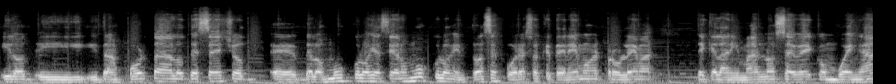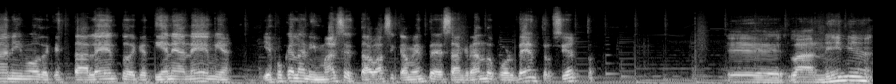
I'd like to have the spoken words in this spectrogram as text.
y, y, transporta los desechos eh, de los músculos y hacia los músculos. Entonces por eso es que tenemos el problema de que el animal no se ve con buen ánimo, de que está lento, de que tiene anemia. Y es porque el animal se está básicamente desangrando por dentro, ¿cierto? Eh, la anemia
